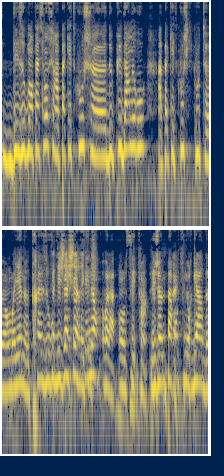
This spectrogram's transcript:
des augmentations sur un paquet de couches de plus d'un euro. Un paquet de couches qui coûte en moyenne 13 euros. C'est déjà cher, les couches. énorme. Voilà, on le sait. Enfin, les jeunes parents qui nous regardent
